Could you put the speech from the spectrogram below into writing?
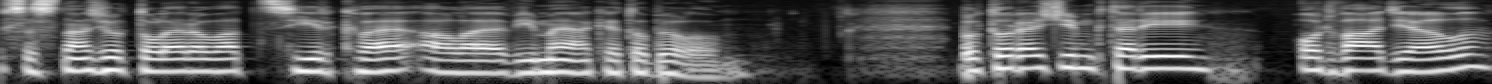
se snažil tolerovat církve, ale víme, jaké to bylo. Byl to režim, který odváděl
